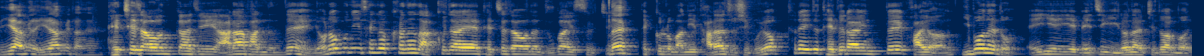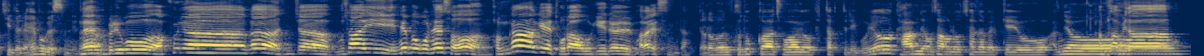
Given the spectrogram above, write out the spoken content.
이해합니다, 이해합니다. 네. 대체 자원까지 알아봤는데 여러분이 생각하는 아쿠냐의 대체 자원은 누가 있을지 네. 댓글로 많이 달아주시고요. 트레이드 데드라인 때 과연 이번에도 AA의 매직이 일어날지도 한번 기대를 해보겠습니다. 네, 그리고 아쿠냐가 진짜 무사히 회복을 해서 건강하게 돌아오기를 바라겠습니다. 여러분 구독과 좋아요 부탁드리고요. 다음 영상으로 찾아뵐게요. 안녕. 감사합니다.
